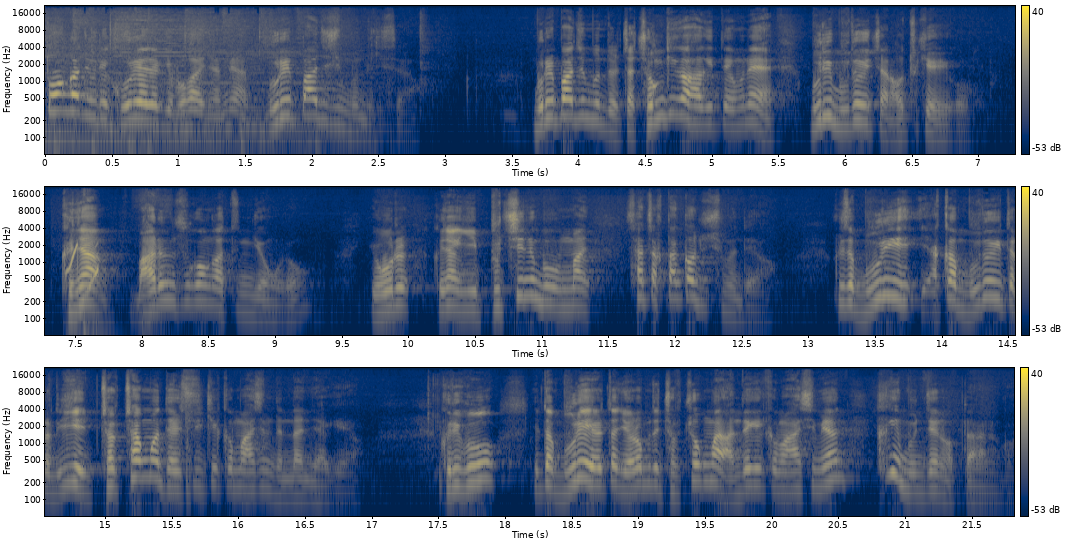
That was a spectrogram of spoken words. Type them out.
또 한 가지 우리가 고려해야 될 게 뭐가 있냐면 물에 빠지신 분들 있어요. 물에 빠진 분들, 자 전기가 가기 때문에 물이 묻어 있잖아. 어떻게 해요 이거? 그냥 마른 수건 같은 경우로 요거를 그냥 이 붙이는 부분만 살짝 닦아주시면 돼요. 그래서 물이 약간 묻어 있더라도 이게 접착만 될 수 있게끔 하시면 된다는 이야기예요. 그리고 일단 물에 일단 여러분들 접촉만 안 되게끔 하시면 크게 문제는 없다라는 거.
